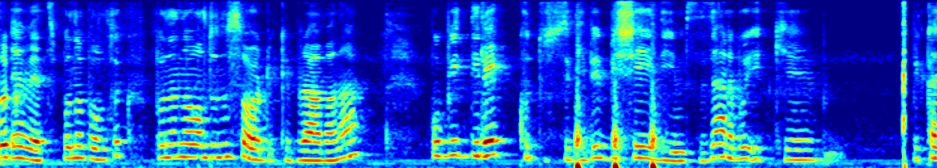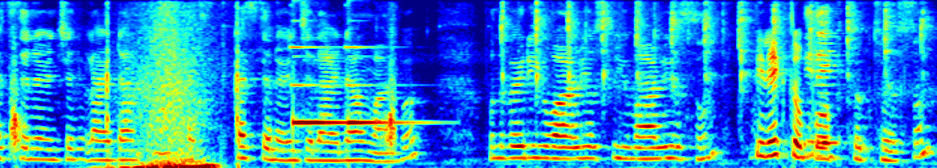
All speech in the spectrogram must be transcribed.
bulduk. Evet bunu bulduk. Bunun ne olduğunu sordu Kübra bana. Bu bir dilek kutusu gibi bir şey diyeyim size. Hani bu iki birkaç sene öncelerden kaç, kaç sene öncelerden var bu. Bunu böyle yuvarlıyorsun yuvarlıyorsun. Dilek topu. Dilek tutuyorsun.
